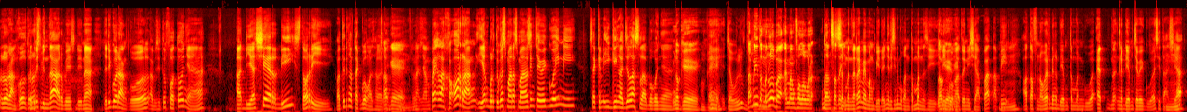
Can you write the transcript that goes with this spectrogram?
Lu rangkul terus Breeze Bintaro BSD. Nah, jadi gue rangkul. Abis itu fotonya uh, dia share di story. Waktu itu nge-tag gue gak salah. Oke. Nah, nyampe lah ke orang yang bertugas manas-manasin cewek gue ini. Second IG gak jelas lah pokoknya. Oke. Eh, cowok lu. Tapi temen lu apa emang follower bangsat aja? Sebenarnya memang bedanya di sini bukan temen sih. Ini Oke, gue nggak tahu ini siapa, tapi out of nowhere dia nge-DM temen gue, eh nge-DM cewek gue si Tasya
